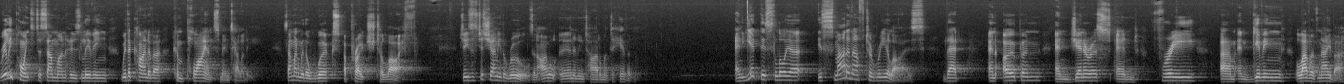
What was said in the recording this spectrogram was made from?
really points to someone who's living with a kind of a compliance mentality, someone with a works approach to life. Jesus, just show me the rules and I will earn an entitlement to heaven. And yet, this lawyer is smart enough to realise that an open and generous and free um, and giving love of neighbour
